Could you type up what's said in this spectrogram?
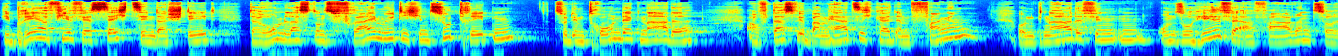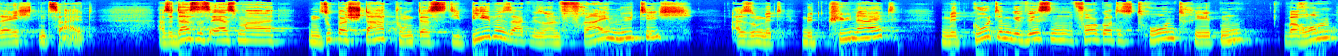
Hebräer 4, Vers 16, da steht, darum lasst uns freimütig hinzutreten zu dem Thron der Gnade, auf dass wir Barmherzigkeit empfangen und Gnade finden und so Hilfe erfahren zur rechten Zeit. Also das ist erstmal ein super Startpunkt, dass die Bibel sagt, wir sollen freimütig, also mit, mit Kühnheit, mit gutem Gewissen vor Gottes Thron treten. Warum?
